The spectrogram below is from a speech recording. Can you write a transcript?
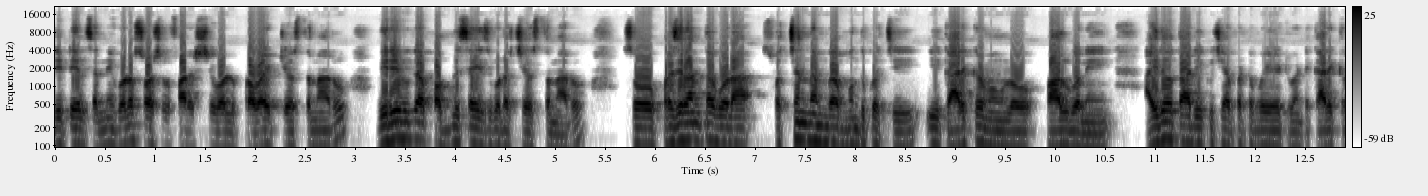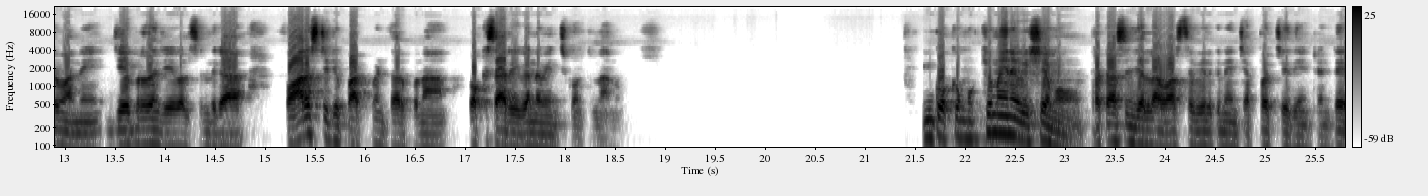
డీటెయిల్స్ అన్నీ కూడా సోషల్ ఫారెస్ట్రీ వాళ్ళు ప్రొవైడ్ చేస్తున్నారు. విరివిగా పబ్లిసైజ్ కూడా చేస్తున్నారు. సో ప్రజలంతా కూడా స్వచ్ఛందంగా ముందుకొచ్చి ఈ కార్యక్రమంలో పాల్గొని ఐదో తారీఖు చేపట్టబోయేటువంటి కార్యక్రమాన్ని జయప్రదం చేయవలసిందిగా ఫారెస్ట్ డిపార్ట్మెంట్ తరపున ఒకసారి విన్నవించుకుంటున్నాను. ఇంకొక ముఖ్యమైన విషయము ప్రకాశం జిల్లా వాస్తవ్యులకు నేను చెప్పొచ్చేది ఏంటంటే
